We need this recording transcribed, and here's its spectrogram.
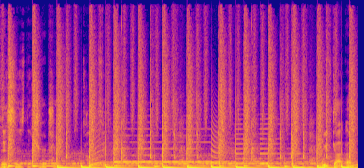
This is the Church of Coffee. We've got upbeat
